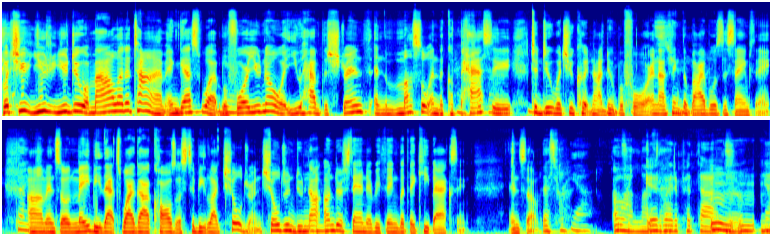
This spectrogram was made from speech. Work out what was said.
but you you you do a mile at a time, and guess what? Before you know it, you have the strength and the muscle and the capacity to do what you could not do before. And I think the Bible is the same thing. Um, and so maybe that's why God calls us to be like children. Children do not understand everything, but they keep asking, and so That's right. Yeah. Oh, I love Good that. way to put that. Mm-hmm. Yeah.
